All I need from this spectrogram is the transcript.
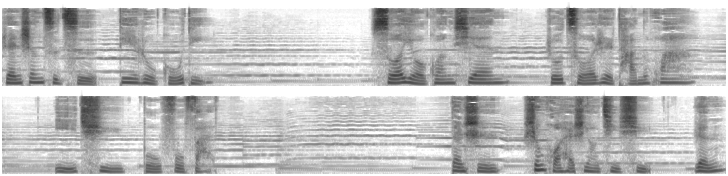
人生自此跌入谷底。所有光鲜如昨日昙花，一去不复返。但是生活还是要继续，人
